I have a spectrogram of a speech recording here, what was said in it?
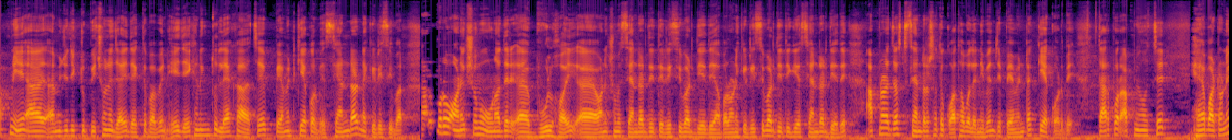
আপনি আমি যদি একটু পিছনে যাই, দেখতে পাবেন, এই যে এখানে কিন্তু লেখা আছে পেমেন্ট কে করবে সেন্ডার নাকি রিসিভার তারপরেও অনেক সময় ওনাদের ভুল হয় অনেক সময় সেন্ডার দিতে রিসিভার দিয়ে দেয়, আবার অনেকে রিসিভার দিতে গিয়ে সেন্ডার দিয়ে দেয়। আপনারা জাস্ট সেন্ডারের সাথে কথা বলে নেবেন যে পেমেন্টটা কে করবে। তারপর আপনি হচ্ছে হ্যাঁ বাটনে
